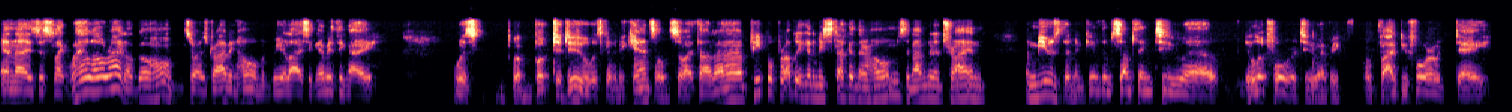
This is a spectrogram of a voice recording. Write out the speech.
And I was just like, well, all right, I'll go home. So I was driving home and realizing everything I was booked to do was going to be canceled. So I thought, uh, people probably going to be stuck in their homes, and I'm going to try and amuse them and give them something to uh, look forward to every. I do four a day,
